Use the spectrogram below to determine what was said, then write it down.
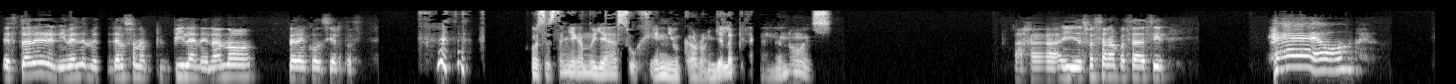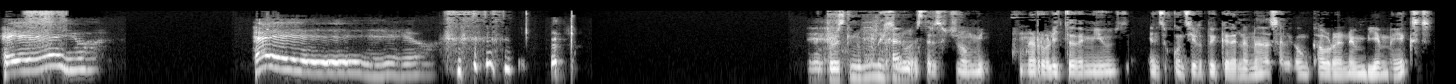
Están en el nivel de meterse una pila en el ano, pero en conciertos. pues están llegando ya a su genio, cabrón. Ya la pila en el ano es. Ajá, y después van a pasar a decir: Hey, hey, hey, Pero es que no me imagino estar escuchando una rolita de Muse en su concierto y que de la nada salga un cabrón en BMX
